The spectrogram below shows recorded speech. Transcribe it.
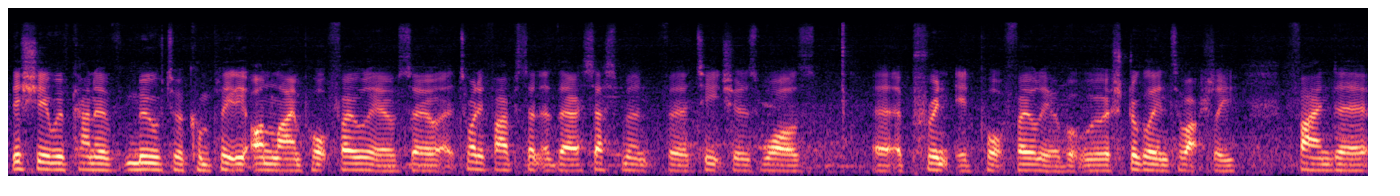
This year we've kind of moved to a completely online portfolio, so 25% uh, of their assessment for teachers was uh, a printed portfolio, but we were struggling to actually find uh,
